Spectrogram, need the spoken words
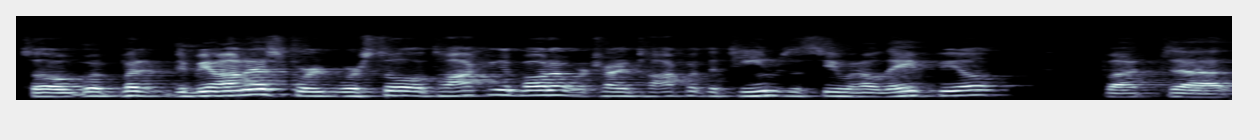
so, but, but to be honest, we're we're still talking about it. We're trying to talk with the teams and see how they feel. But uh,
